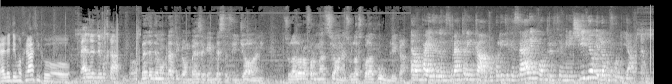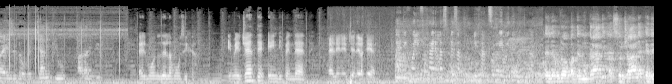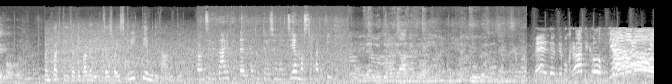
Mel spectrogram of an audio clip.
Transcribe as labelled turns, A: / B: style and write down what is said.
A: Bello e democratico.
B: Bello e democratico.
C: Bello e democratico è un paese che investe sui giovani, sulla loro formazione, sulla scuola pubblica.
D: È un paese dove si mettono in campo politiche serie contro il femminicidio e l'omofobia.
B: È un paese dove chi ha di più paga di più.
E: È il mondo della musica, emergente e indipendente.
A: È l'energia della terra.
F: È riqualificare la spesa pubblica anziché ridurla.
G: È l'Europa democratica, sociale e dei popoli.
H: È un partito che valorizza i suoi iscritti e militanti.
I: È un segretario che dedica tutte le sue energie al nostro partito.
J: Bello e democratico Cooper.
K: Bello e democratico siamo noi!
